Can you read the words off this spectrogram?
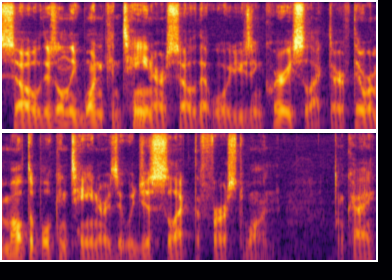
so there's only one container, so that we're using query selector. If there were multiple containers, it would just select the first one. Okay.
